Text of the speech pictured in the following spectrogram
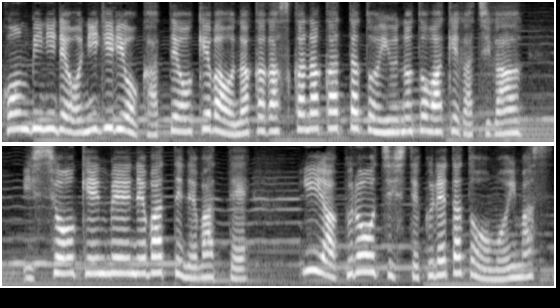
コンビニでおにぎりを買っておけばお腹が空かなかったというのとわけが違う。一生懸命粘って粘って、いいアプローチしてくれたと思います。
